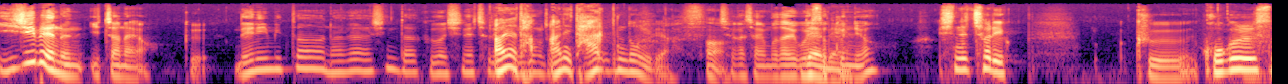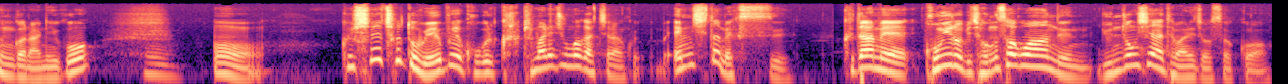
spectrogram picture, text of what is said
이 집에는 있잖아요. 그 내님이 떠나가신다. 그건 신해철이 아니야 다 아니 다 김동률이야. 어. 제가 잘못 알고 네네. 있었군요. 신해철이 그 곡을 쓴 건 아니고 음. 어. 그 신해철도 외부에 곡을 그렇게 많이 준 것 같지는 않고 MC 더 맥스. 그 다음에 공일오비 정석원은 윤종신한테 많이 줬었고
